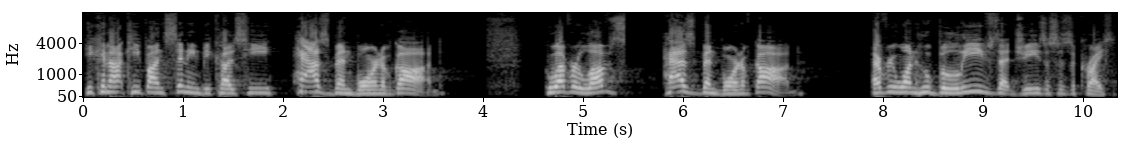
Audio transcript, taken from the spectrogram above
He cannot keep on sinning because he has been born of God. Whoever loves has been born of God. Everyone who believes that Jesus is the Christ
